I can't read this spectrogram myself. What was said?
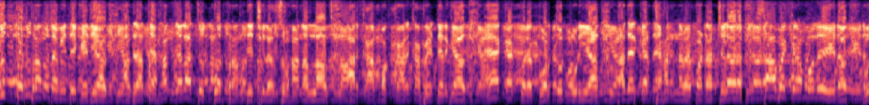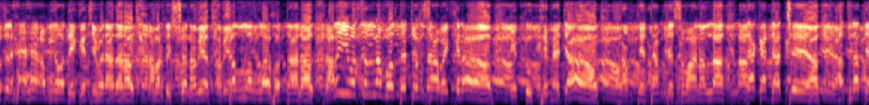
যুদ্ধের প্রান্তে আমি দেখেছি। হযরতে হানজালা যুদ্ধের প্রান্তে ছিলেন, সুবহানাল্লাহ। আর কা, মক্কার কাফেরদেরকে এক এক করে গর্দন উড়িয়া তাদেরকে জাহান্নামে পাঠাচ্ছিলেন। সাহাবায়ে কিরাম বলেন হুজুর হ্যাঁ হ্যাঁ আমিও দেখেছি বেরাদার আমার বিশ্ব নবী সাল্লাল্লাহু তাআলা আলাইহি বলতেছেন, সাহাবায়ে একটু থেমে যাও। থামতে থামতে, সুবহানাল্লাহ, দেখা যাচ্ছে, হযরতে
